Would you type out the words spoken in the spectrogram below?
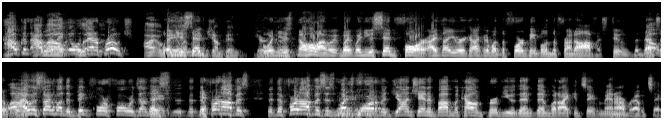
How can how well, can they go with let, that approach? I, okay, when you said jump in here, when you no hold on, but when you said four, I thought you were talking about the four people in the front office too. But that's oh, no, okay. Well, I was talking about the big four forwards on there. The, the, the yeah. front office, the, the front office is much more of a John Shannon, Bob McCown purview than than what I can say from Ann Arbor. I would say.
